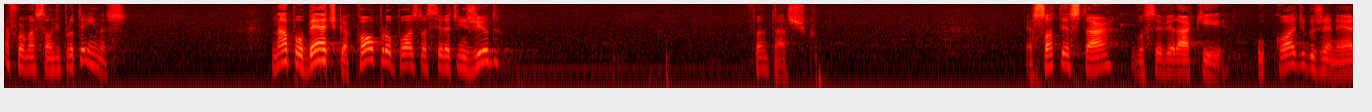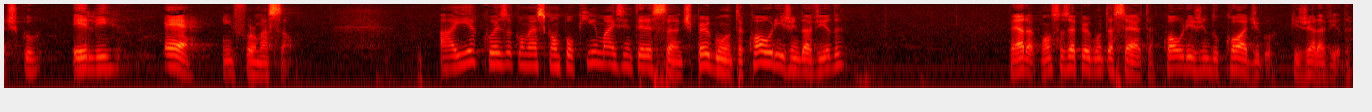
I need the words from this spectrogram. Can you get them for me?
A formação de proteínas. Na apobética, qual o propósito a ser atingido? Fantástico. É só testar, você verá que o código genético, ele é informação. Aí a coisa começa a ficar um pouquinho mais interessante. Pergunta: qual a origem da vida? Espera, vamos fazer a pergunta certa. Qual a origem do código que gera a vida?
